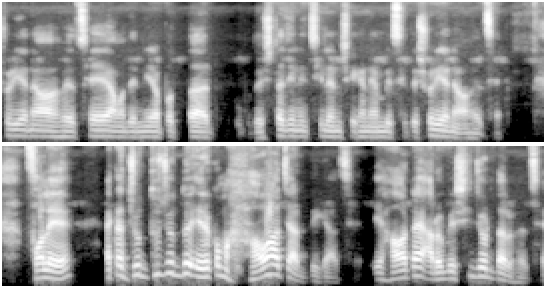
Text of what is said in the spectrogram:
সরিয়ে নেওয়া হয়েছে। আমাদের নিরাপত্তার উপদেষ্টা যিনি ছিলেন, সেখানে এমবিসিতে সরিয়ে নেওয়া হয়েছে। ফলে একটা যুদ্ধ যুদ্ধ এরকম হাওয়া চারদিকে আছে। এই হাওয়াটায় আরও বেশি জোরদার হয়েছে।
